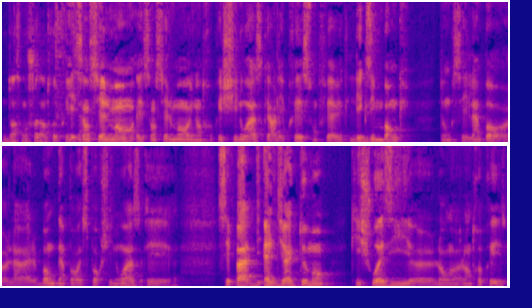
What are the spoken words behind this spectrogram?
dans son choix d'entreprise? Essentiellement, essentiellement une entreprise chinoise car les prêts sont faits avec l'Exim Bank, donc c'est l'import, la banque d'import-export chinoise et c'est pas elle directement qui choisit euh, l'entreprise,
